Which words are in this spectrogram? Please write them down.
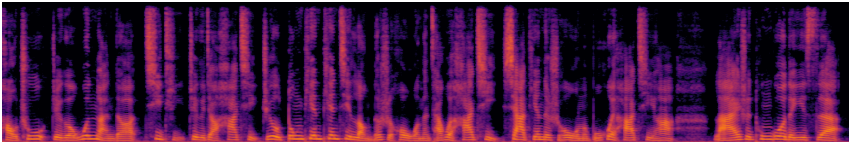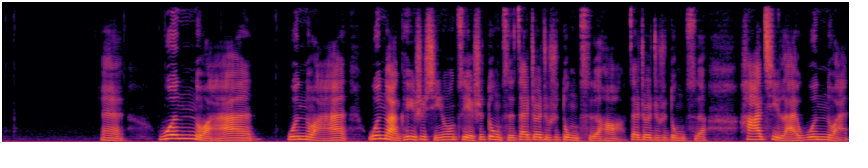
跑出这个温暖的气体，这个叫哈气。只有冬天天气冷的时候，我们才会哈气；夏天的时候，我们不会哈气。哈，来是通过的意思。哎，温暖，温暖，温暖可以是形容词，也是动词，在这就是动词。哈，在这就是动词，哈气来温暖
